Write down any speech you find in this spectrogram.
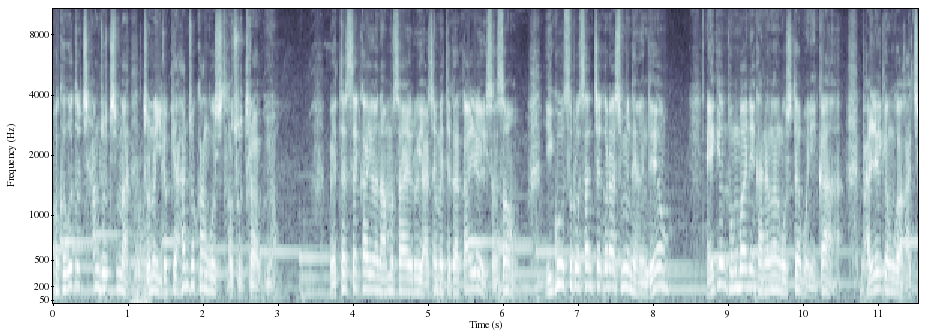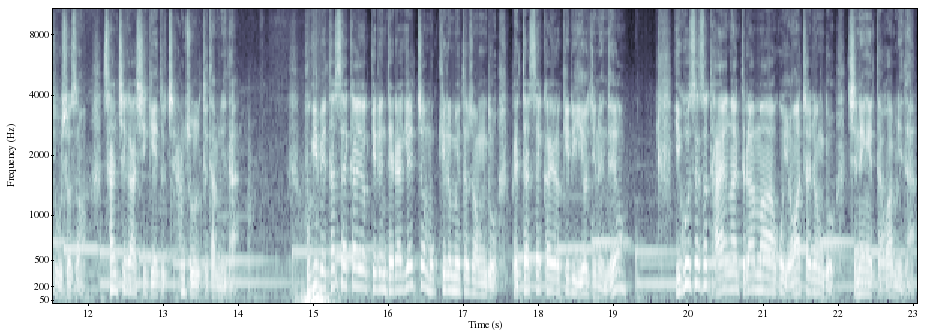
어, 그곳도 참 좋지만 저는 이렇게 한적한 곳이 더 좋더라고요. 메타세콰이어 나무 사이로 야자매트가 깔려 있어서 이곳으로 산책을 하시면 되는데요. 애견 동반이 가능한 곳이다 보니까 반려견과 같이 오셔서 산책하시기에도 참 좋을 듯합니다. 부귀 메타세콰이어 길은 대략 1.5km 정도 메타세콰이어 길이 이어지는데요. 이곳에서 다양한 드라마하고 영화 촬영도 진행했다고 합니다.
